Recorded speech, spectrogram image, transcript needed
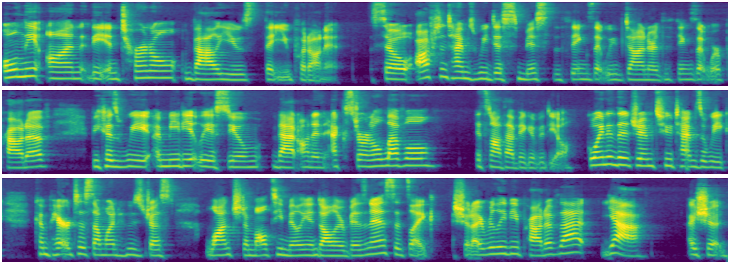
only on the internal values that you put on it. So oftentimes we dismiss the things that we've done or the things that we're proud of because we immediately assume that on an external level, it's not that big of a deal. Going to the gym two times a week compared to someone who's just launched a multi million dollar business, it's like, should I really be proud of that? Yeah, I should.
